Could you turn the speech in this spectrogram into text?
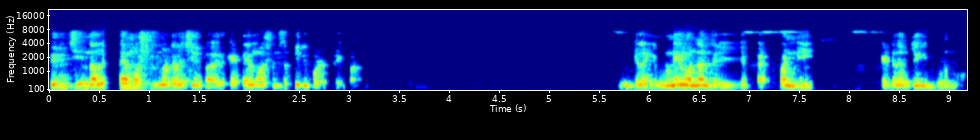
பிரிச்சு நல்ல எமோஷன்ஸ் மட்டும் வச்சிருப்பாரு கெட்ட எமோஷன்ஸை தூக்கி போட ட்ரை பண்ணும். இன்டெலெக்ட் ஒன்னே ஒன்னு தான் தெரியும். கட் பண்ணி கெட்டதை தூக்கி போடணும்.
